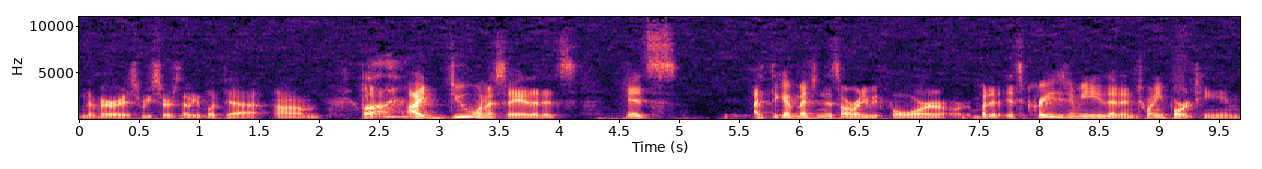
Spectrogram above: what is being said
the various research that we've looked at. Um, but Well- I, I do want to say that it's it's. I think I've mentioned this already before, or, but it, it's crazy to me that in 2014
